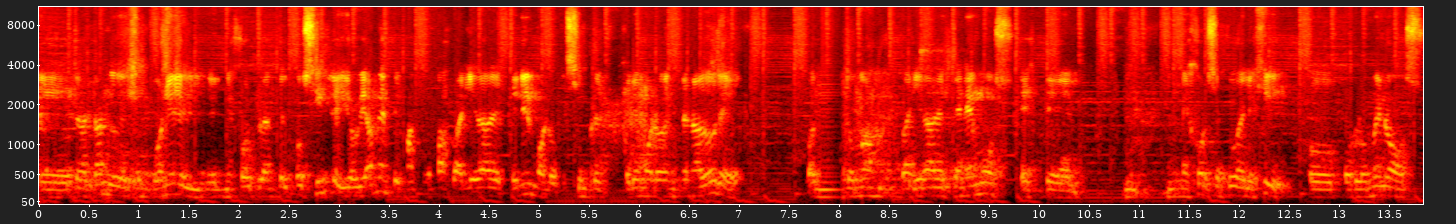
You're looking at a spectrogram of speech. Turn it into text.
eh, tratando de componer el, mejor plantel posible y obviamente cuanto más variedades tenemos, lo que siempre queremos los entrenadores, cuanto más variedades tenemos, este, mejor se puede elegir o por lo menos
